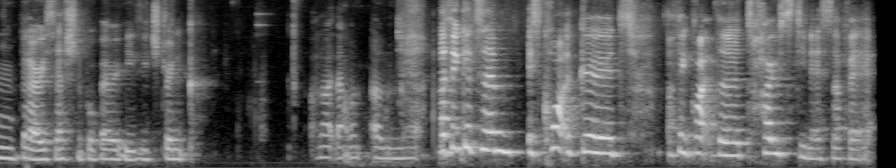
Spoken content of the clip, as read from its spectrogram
Mm. very sessionable, very easy to drink. I like that one a lot. I think it's um it's quite a good. I think like the toastiness of it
